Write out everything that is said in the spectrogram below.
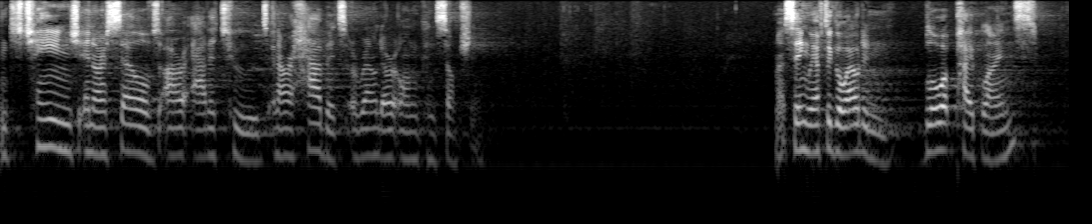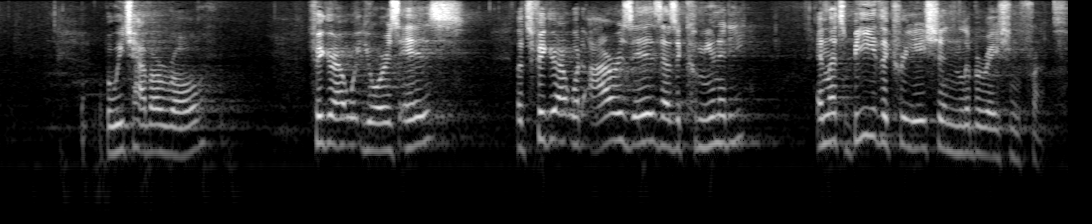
And to change in ourselves our attitudes and our habits around our own consumption. I'm not saying we have to go out and blow up pipelines, but we each have our role. Figure out what yours is Let's figure out what ours is as a community, and let's be the Creation Liberation Front,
